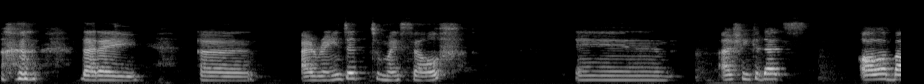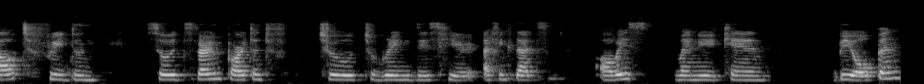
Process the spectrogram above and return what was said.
that I uh, arranged to myself, and I think that's all about freedom. So it's very important to to bring this here. I think that's always when you can be open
